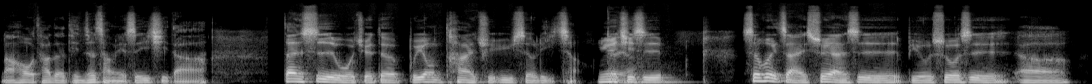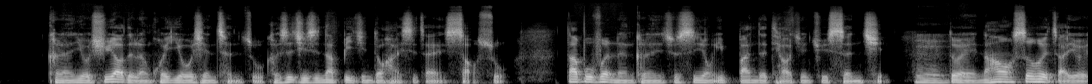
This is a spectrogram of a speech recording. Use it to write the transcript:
然后他的停车场也是一起的啊。但是我觉得不用太去预设立场，因为其实社会宅虽然是比如说是呃，可能有需要的人会优先承租，可是其实那毕竟都还是在少数，大部分人可能就是用一般的条件去申请。嗯，对，然后社会宅有，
